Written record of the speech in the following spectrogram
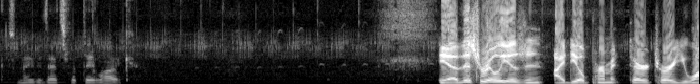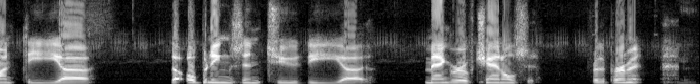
because maybe that's what they like. Yeah, this really isn't ideal permit territory. You want the uh, the openings into the uh, mangrove channels for the permit. Mm.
